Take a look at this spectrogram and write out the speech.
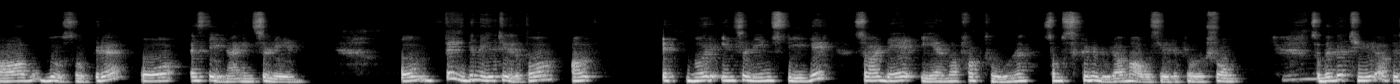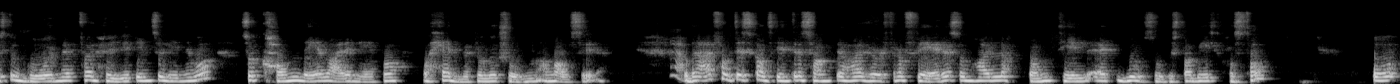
av blodsukkeret og en stigning av insulin. Og veldig mye tyder på at når insulin stiger, så er det en av faktorene som skrur av malesyreproduksjon. Mm. Så det betyr at hvis du går med et forhøyet insulinnivå, så kan det være med på å hemme produksjonen av malesyre. Og det er faktisk ganske interessant. Jeg har hørt fra flere som har lagt om til et blodsukkerstabilt kosthold, og,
